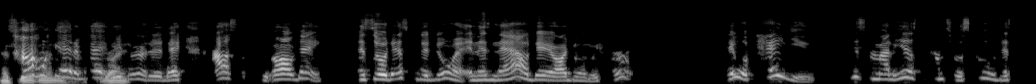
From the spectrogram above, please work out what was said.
That's go money. ahead and pay Right. me 300 a day. I'll substitute all day. And so that's what they're doing. And it's now they are doing referrals. They will pay you, get somebody else to come to a school that's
